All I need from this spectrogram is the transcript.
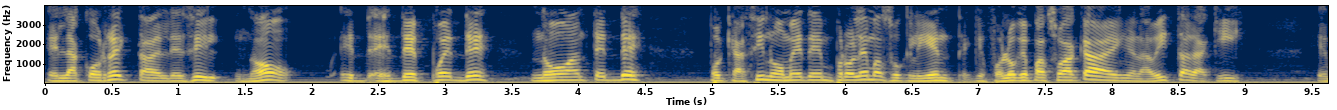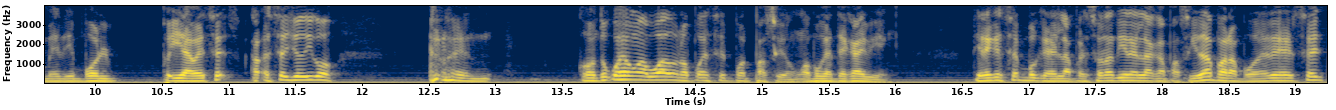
es la correcta, el decir, no, es, es después de, no antes de, porque así no mete en problemas a su cliente, que fue lo que pasó acá en la vista de aquí. Que me, y a veces, a veces yo digo, cuando tú coges un abogado no puede ser por pasión o porque te cae bien. Tiene que ser porque la persona tiene la capacidad para poder ejercer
